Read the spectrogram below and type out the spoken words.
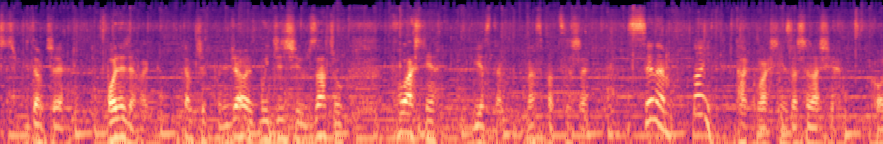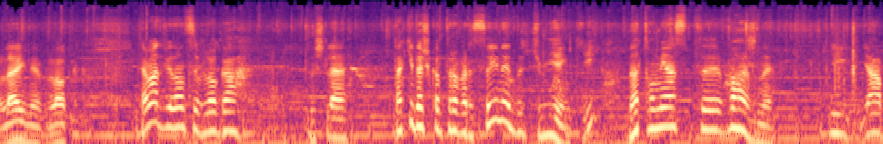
cześć, witam Cię w poniedziałek. Witam Cię w poniedziałek, mój dzień się już zaczął. Właśnie jestem na spacerze z synem. No i tak właśnie zaczyna się kolejny vlog. Temat wiodący vloga, myślę, taki dość kontrowersyjny, dość miękki, natomiast y, ważny. I ja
